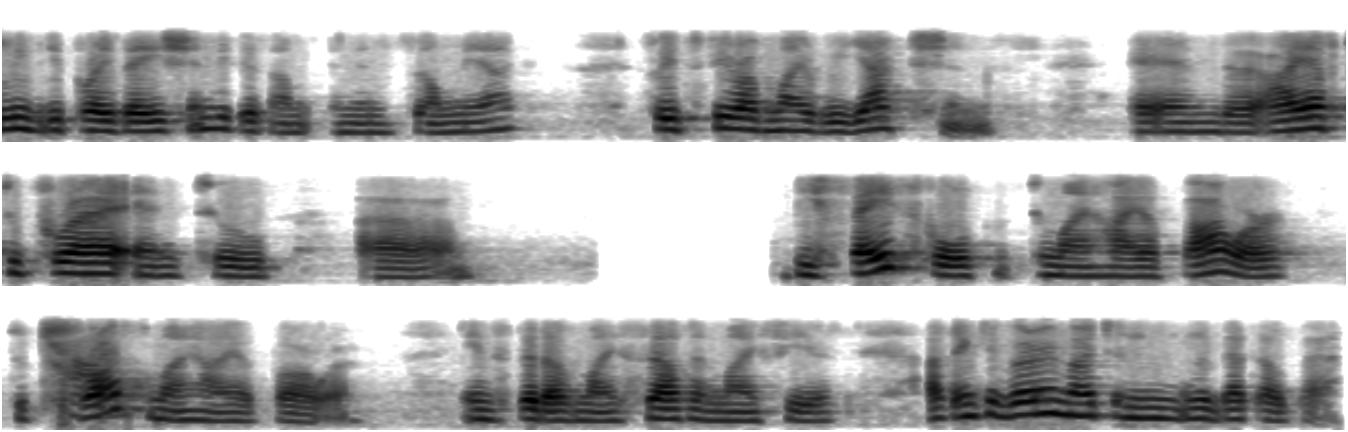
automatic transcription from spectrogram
sleep deprivation because I'm an insomniac. So it's fear of my reactions, and uh, I have to pray and to uh, be faithful to my higher power, to trust my higher power instead of myself and my fears. I thank you very much, and with that, I'll pass.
